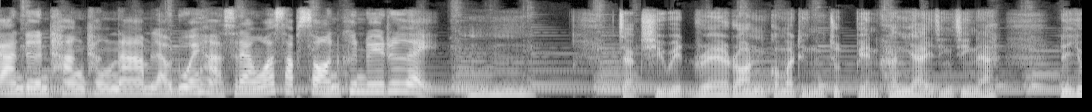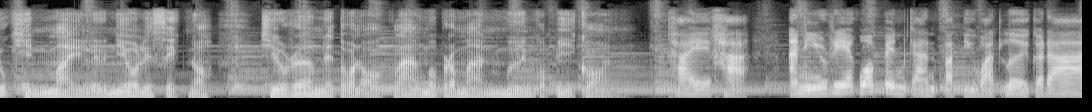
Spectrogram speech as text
การเดินทางทางน้ำแล้วด้วยค่ะ แสดงว่าซับซ้อนขึ้นเรื่อยๆ จากชีวิตเร่ร่อนก็มาถึงจุดเปลี่ยนครั้งใหญ่จริงๆนะ ในยุคหินใหม่หรือเนโอลิธิกเนาะที่เริ่มในตะวันออกกลางเมื่อประมาณหมื่นกว่าปีก่อนๆใช่ค่ะ อันนี้เรียกว่าเป็นการปฏิวัติเลยก็ได้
